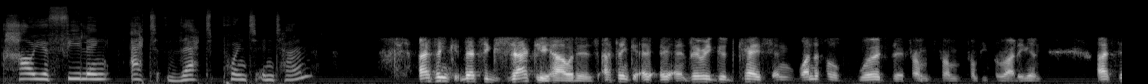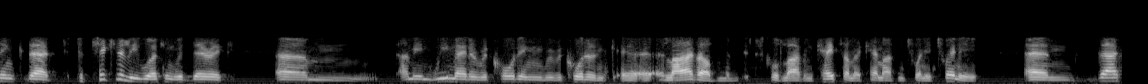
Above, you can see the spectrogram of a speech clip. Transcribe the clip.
how you're feeling at that point in time. I think that's exactly how it is. I think a, a very good case and wonderful words there from, from, from people writing in. I think that particularly working with Derek, um, I mean, we made a recording. We recorded a, a live album. It's called Live in Cape Town. It came out in 2020, and that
